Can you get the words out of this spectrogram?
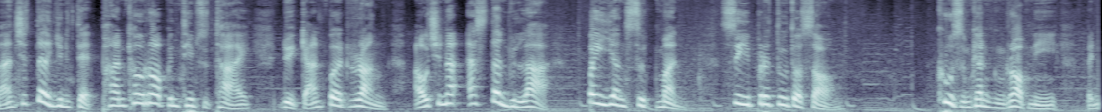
แมนเชสเตอร์ยูไนเต็ดผ่านเข้ารอบเป็นทีมสุดท้าย ด้วยการเปิดรัง เอาชนะแอสตันวิลล่าไปอย่างสุดมัน 4 ประตูต่อ 2 คู่สำคัญของรอบนี้เป็น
